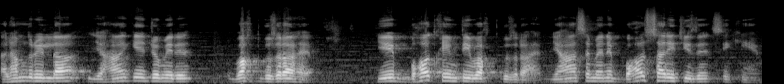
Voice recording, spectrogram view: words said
अल्हम्दुलिल्लाह, यहाँ के जो मेरे वक्त गुज़रा है, ये बहुत कीमती वक्त गुज़रा है। यहाँ से मैंने बहुत सारी चीज़ें सीखी हैं।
